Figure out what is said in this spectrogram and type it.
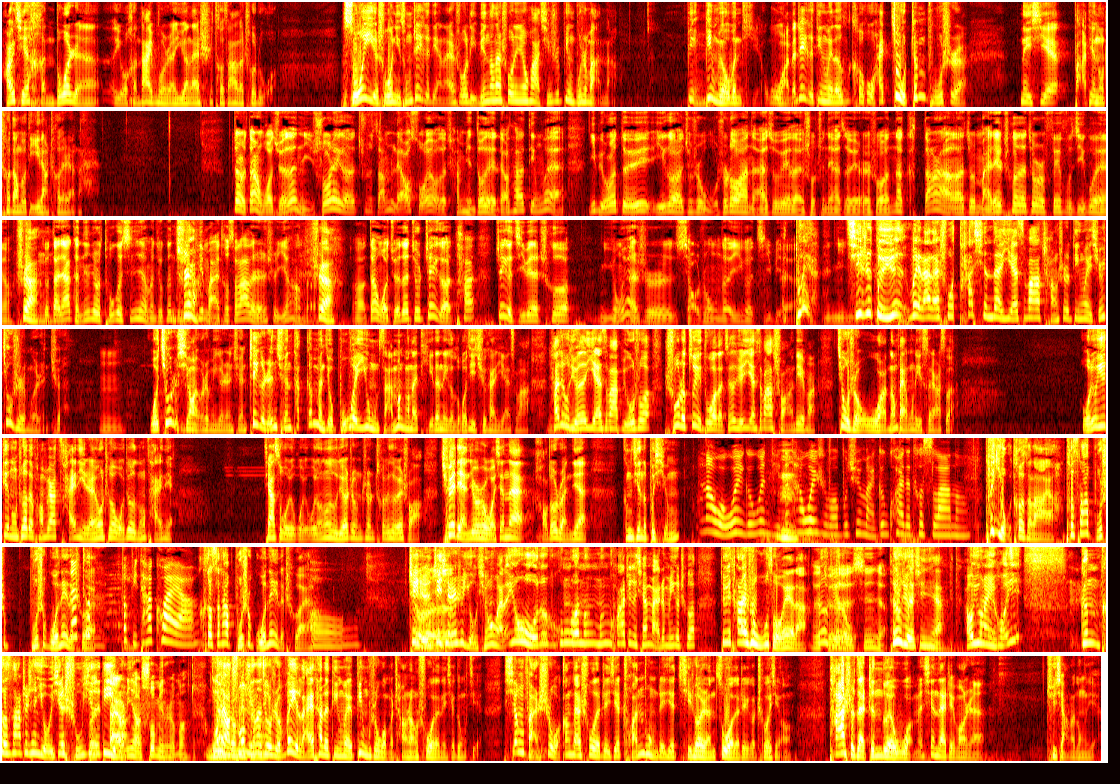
而且很多人有很大一部分人原来是特斯拉的车主，所以说你从这个点来说，李斌刚才说那句话其实并不是满的，并并没有问题。我的这个定位的客户还就真不是那些把电动车当做第一辆车的人来。但是，但是，我觉得你说这个，就是咱们聊所有的产品都得聊它的定位。你比如说，对于一个就是五十多万的 SUV 来说，纯电 SUV 来说，那当然了，就是买这个车的就是非富即贵啊。是啊，就大家肯定就是图个新鲜嘛，就跟第一批买特斯拉的人是一样的。是啊，呃，但我觉得就这个，它这个级别的车，你永远是小众的一个级别。对，你其实对于未来来说，它现在 ES 八尝试的定位其实就是这么个人群。嗯。我就是希望有这么一个人群，这个人群他根本就不会用咱们刚才提的那个逻辑去看 ES 八，他就觉得 ES 八，比如说说的最多的，他觉得 ES 八爽的地方就是我能百公里四点四，我就一个电动车在旁边踩你燃油车，我就能踩你，加速我我我就能我觉得这这特别特别爽。缺点就是我现在好多软件更新的不行。那我问一个问题，那他为什么不去买更快的特斯拉呢？他有特斯拉呀，特斯拉不是。不是国内的车呀，要比它快呀。特斯拉不是国内的车呀。哦，这人这些人是有情怀的。哟，我的公国能能花这个钱买这么一个车，对于他来说无所谓的，他就觉得新鲜，他就觉得新鲜。然后用完以后，哎，跟特斯拉之前有一些熟悉的地方。你想说明什么？我想说明的就是，未来它的定位并不是我们常常说的那些东西，相反是我刚才说的这些传统这些汽车人做的这个车型，它是在针对我们现在这帮人去想的东西。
